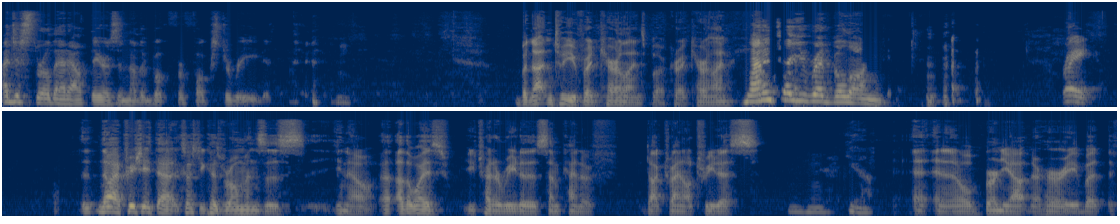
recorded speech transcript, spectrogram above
I just throw that out there as another book for folks to read. but not until you've read karoline's book right karoline Not until you read Belonging. Right. no i appreciate that especially because romans is you know otherwise you try to read it as some kind of doctrinal treatise Mhm. and, and it'll burn you out in a hurry. But if,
